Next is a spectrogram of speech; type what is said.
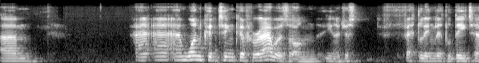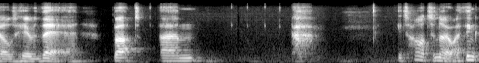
Um, and, and, one could tinker for hours on, you know, just fettling little details here and there, but um, it's hard to know. I think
